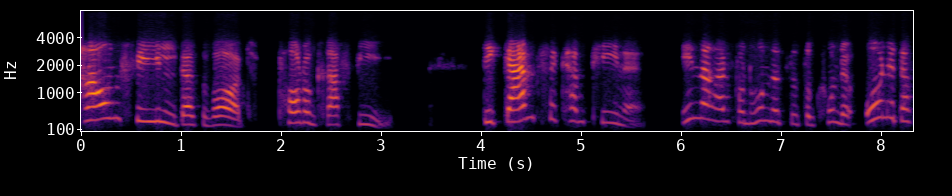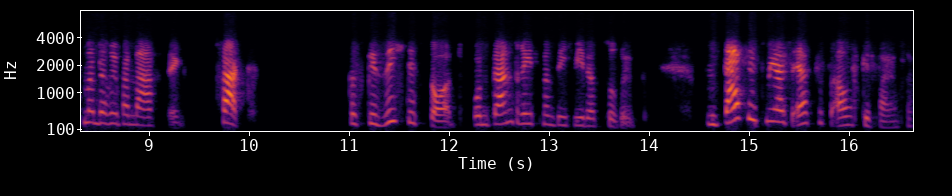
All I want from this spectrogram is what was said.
kaum fiel das Wort Pornografie. Die ganze Kantine innerhalb von hundertstel Sekunde, ohne dass man darüber nachdenkt, zack, das Gesicht ist dort und dann dreht man sich wieder zurück. Und das ist mir als erstes aufgefallen. So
